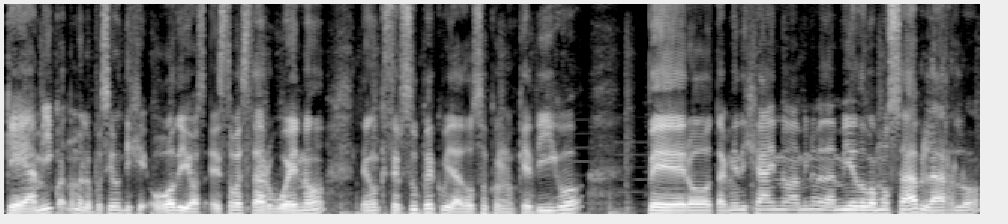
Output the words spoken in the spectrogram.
que a mí cuando me lo pusieron dije, oh Dios, esto va a estar bueno, tengo que ser súper cuidadoso con lo que digo, pero también dije, ay no, a mí no me da miedo, vamos a hablarlo.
